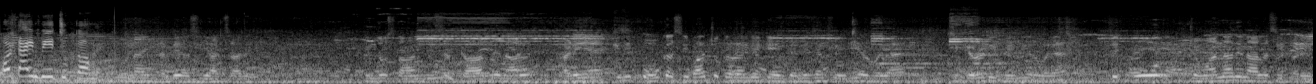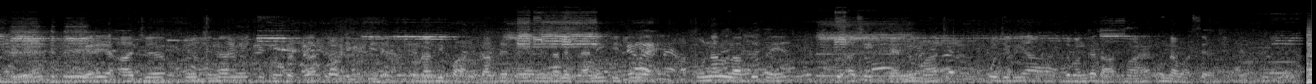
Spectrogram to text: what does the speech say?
ਉਹ ਟਾਈਮ ਬੀਤ ਚੁੱਕਾ ਹੋਇਆ। ਹਿੰਦੁਸਤਾਨ ਦੀ ਸਰਕਾਰ ਦੇ ਨਾਲ ਖੜੇ ਹੈ ਇਹਦੀ ਭੋਗ ਅਸੀਂ ਬਾਅਦ ਚੋਂ ਕਰਾਂਗੇ ਕਿ ਇੰਟੈਲੀਜੈਂਸ ਫੇਲੀਅਰ ਹੋਇਆ ਹੈ ਸਿਕਿਉਰਿਟੀ ਫੇਲੀਅਰ ਹੋਇਆ ਹੈ ਤੇ ਉਹ ਜਵਾਨਾਂ ਦੇ ਨਾਲ ਅਸੀਂ ਖੜੇ ਹੋਏ ਹਾਂ ਜਿਹੜੇ ਅੱਜ ਉਹ ਜਿਨ੍ਹਾਂ ਨੇ ਇਹ ਦੁਰਘਟਨਾ ਕੀਤੀ ਹੈ ਉਹਨਾਂ ਦੀ ਭਾਲ ਕਰਦੇ ਪਏ ਹਾਂ ਜਿਨ੍ਹਾਂ ਨੇ ਪਲੈਨਿੰਗ ਕੀਤੀ ਹੈ ਉਹਨਾਂ ਨੂੰ ਲੱਭਦੇ ਪਏ ਹਾਂ ਕਿ ਅਸੀਂ ਕੈਂਡਲ ਮਾਰਚ ਉਹ ਜਿਹੜੀਆਂ ਦਿਵੰਗਤ ਆਤਮਾ ਹੈ ਉਹਨਾਂ ਵਾਸਤੇ ਅੱਜ ਇੱਥੇ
